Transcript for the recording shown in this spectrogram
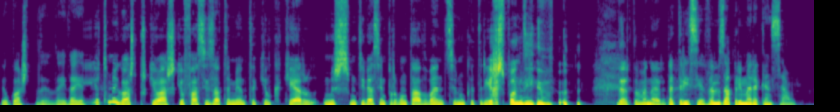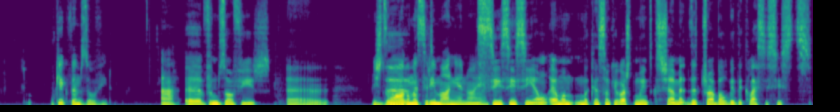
Eu gosto da, da, ideia. Eu também gosto, porque eu acho que eu faço exatamente aquilo que quero, mas se me tivessem perguntado antes, eu nunca teria respondido desta maneira. Patrícia, vamos à primeira canção. O que é que vamos ouvir? Ah, uh, vamos ouvir. Uh, Isto de... com alguma cerimónia, não é? Sim, sim, sim. É, um, é uma, uma canção que eu gosto muito que se chama The Trouble with the Classicists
